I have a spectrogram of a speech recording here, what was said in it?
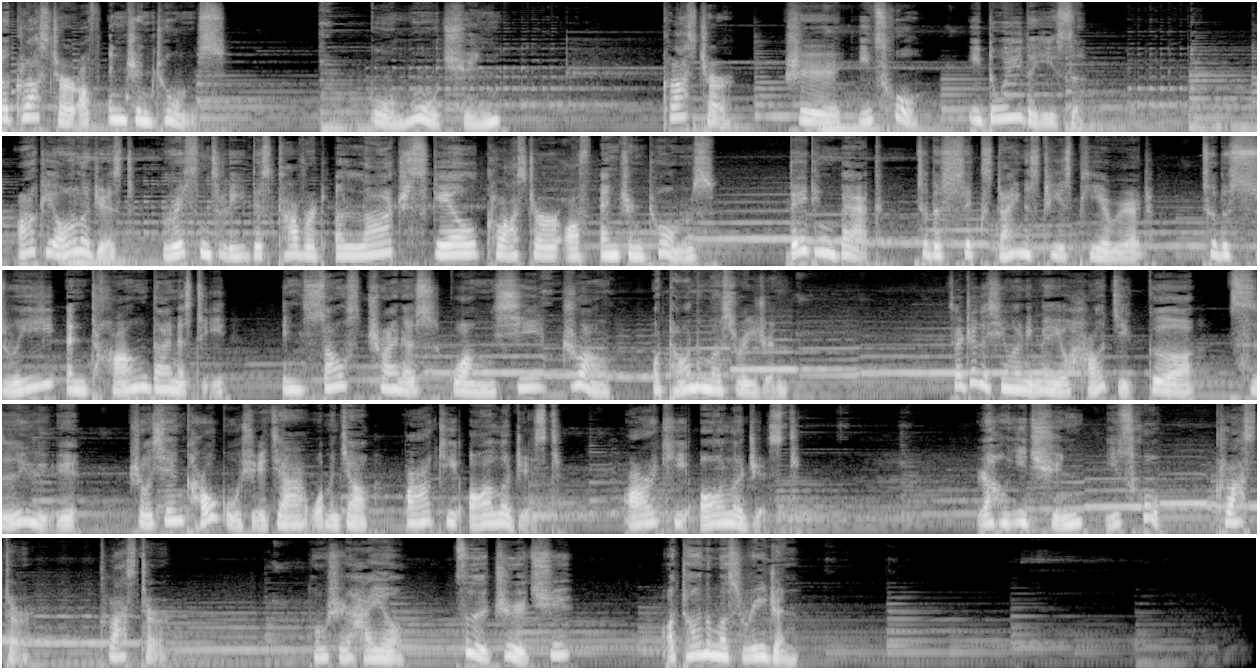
a cluster of ancient tombs. 古墓群，cluster 是一簇、一堆的意思。Archaeologists recently discovered a large-scale cluster of ancient tombs dating back to the Six Dynasties period to the Sui and Tang Dynasty in South China's Guangxi Zhuang Autonomous Region。 在这个新闻里面有好几个词语。首先，考古学家我们叫 archaeologist，archaeologist。然后一群一簇 cluster，cluster。同时还有自治区 autonomous region。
